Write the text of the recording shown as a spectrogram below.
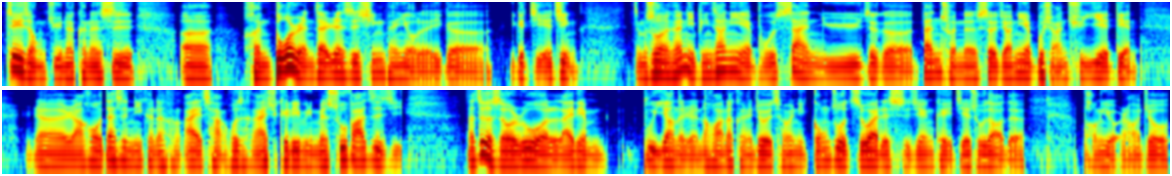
这种局呢，可能是呃很多人在认识新朋友的一个一个捷径。怎么说呢？可能你平常你也不善于这个单纯的社交，你也不喜欢去夜店，呃，然后但是你可能很爱唱或者很爱去 KTV 里面抒发自己。那这个时候如果来点不一样的人的话，那可能就会成为你工作之外的时间可以接触到的朋友，然后就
